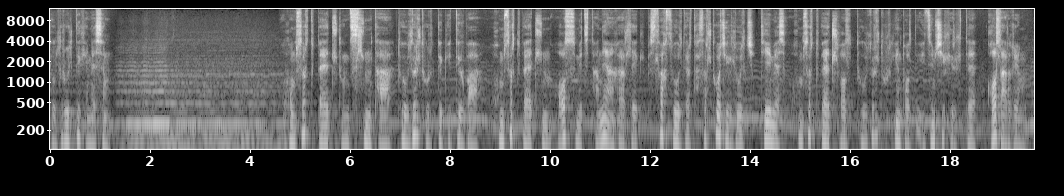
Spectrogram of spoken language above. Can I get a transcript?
төвлөрүүлдэг хэмээсэн. Хумсарт байдалд үндэслэн та төвлөрөлд хүрдэг гэдэг ба хумсарт байдал нь ус мэд таны анхаарлыг бясалгах зүйл дээр тасралтгүй чиглүүлж тиймээс хумсарт байдал бол төвлөрөлд хүрэхийн тулд эзэмших хэрэгтэй гол арга юм.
